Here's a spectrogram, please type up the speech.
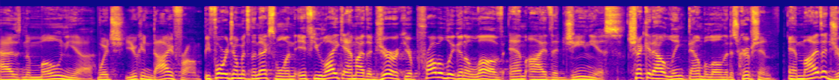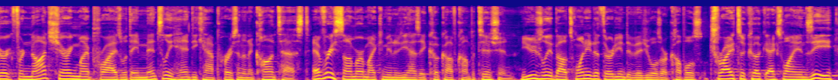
has pneumonia, which you can die from. Before we jump into the next one, if you like Am I the Jerk, you're probably gonna love Am I the Genius. Check it out, link down below in the description. Am I the jerk for not sharing my prize with a mentally handicapped person in a contest? Every summer, my community has a cook off competition. Usually, about 20 to 30 individuals or couples try to cook X, Y, and Z,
